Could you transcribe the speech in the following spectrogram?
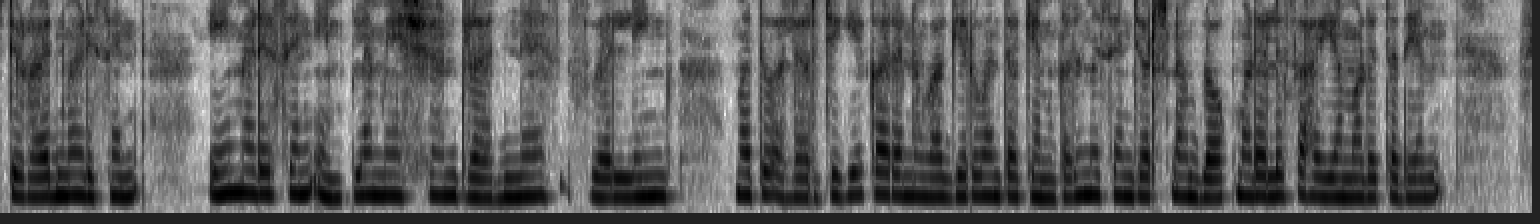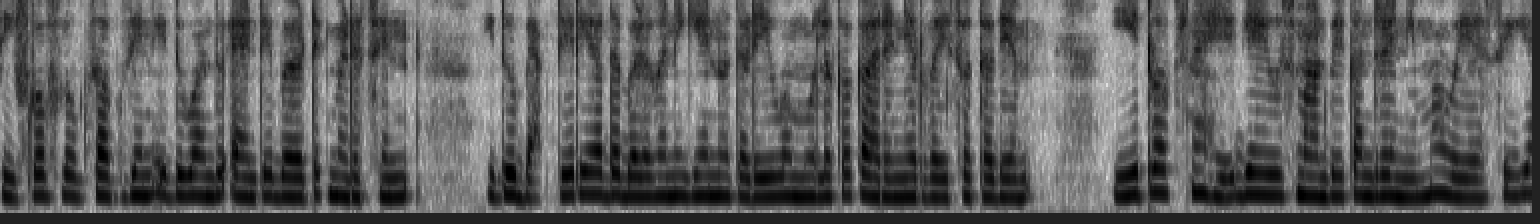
ಸ್ಟಿರಾಯ್ಡ್ ಮೆಡಿಸಿನ್. ಈ ಮೆಡಿಸಿನ್ ಇಂಪ್ಲಮೇಷನ್ ರೆಡ್ನೆಸ್, ಸ್ವೆಲ್ಲಿಂಗ್ ಮತ್ತು ಅಲರ್ಜಿಗೆ ಕಾರಣವಾಗಿರುವಂಥ ಕೆಮಿಕಲ್ ಮೆಸೆಂಜರ್ಸ್ನ ಬ್ಲಾಕ್ ಮಾಡಲು ಸಹಾಯ ಮಾಡುತ್ತದೆ. ಸಿಪ್ರೋಫ್ಲೋಕ್ಸಾಕ್ಸಿನ್ ಇದು ಒಂದು ಆ್ಯಂಟಿಬಯೋಟಿಕ್ ಮೆಡಿಸಿನ್. ಇದು ಬ್ಯಾಕ್ಟೀರಿಯಾದ ಬೆಳವಣಿಗೆಯನ್ನು ತಡೆಯುವ ಮೂಲಕ ಕಾರ್ಯನಿರ್ವಹಿಸುತ್ತದೆ. ಈ ಡ್ರಾಪ್ಸ್ನ ಹೇಗೆ ಯೂಸ್ ಮಾಡಬೇಕಂದ್ರೆ ನಿಮ್ಮ ವಯಸ್ಸಿಗೆ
